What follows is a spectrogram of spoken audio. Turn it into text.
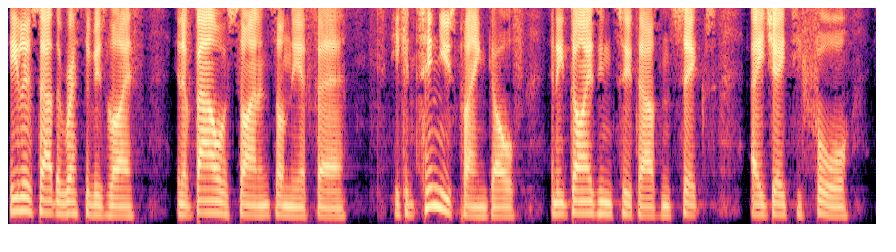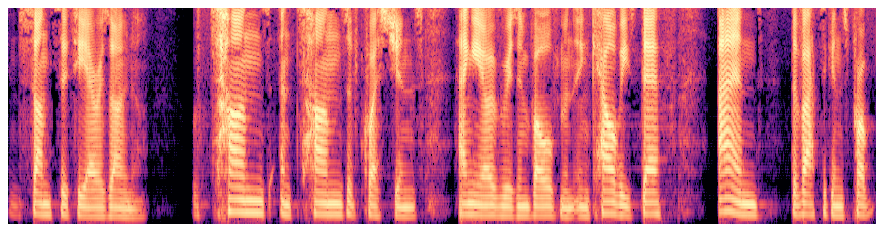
He lives out the rest of his life in a vow of silence on the affair. He continues playing golf, and he dies in 2006, age 84, in Sun City, Arizona, with tons and tons of questions hanging over his involvement in Calvi's death and the Vatican's prob-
